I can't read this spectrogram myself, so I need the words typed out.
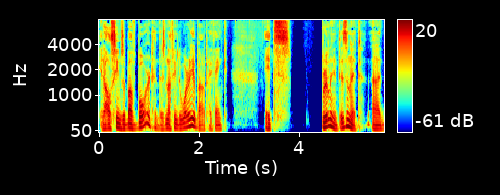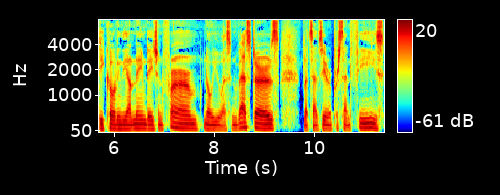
It all seems above board and there's nothing to worry about, I think. It's brilliant, isn't it? Uh, decoding the unnamed agent firm, no US investors, let's have 0% fees.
